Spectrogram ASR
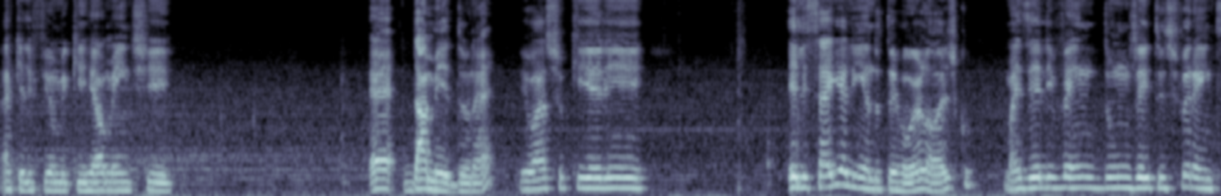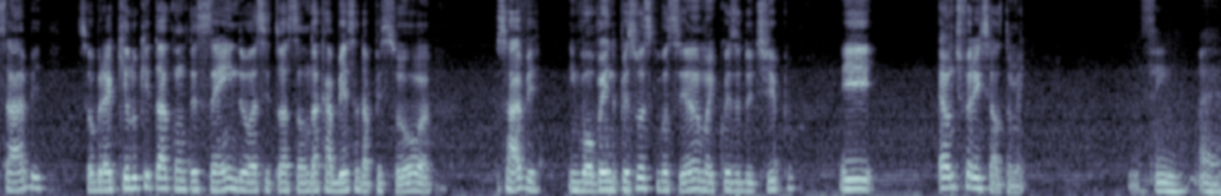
é aquele filme que realmente. É. dá medo, né? Eu acho que ele. Ele segue a linha do terror, lógico, mas ele vem de um jeito diferente, sabe? Sobre aquilo que tá acontecendo, a situação da cabeça da pessoa, sabe? Envolvendo pessoas que você ama e coisa do tipo. E é um diferencial também. Sim, é.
